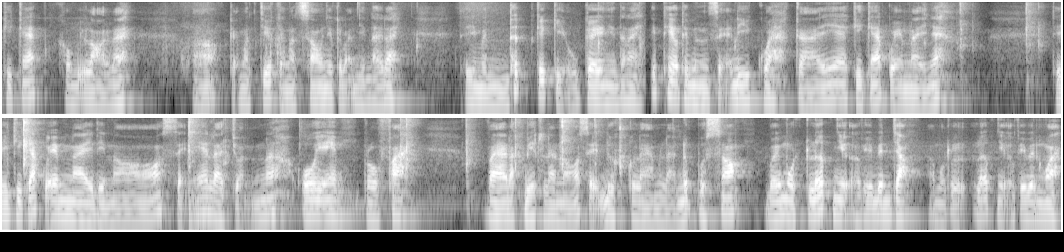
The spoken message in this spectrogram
keycap không bị lòi ra. Đó cả mặt trước cả mặt sau như các bạn nhìn thấy đây. Thì mình thích cái kiểu cây như thế này. Tiếp theo thì mình sẽ đi qua cái keycap của em này nhé thì keycap của em này thì nó sẽ là chuẩn OEM profile. Và đặc biệt là nó sẽ được làm là double shot với một lớp nhựa ở phía bên trong và một lớp nhựa ở phía bên ngoài.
